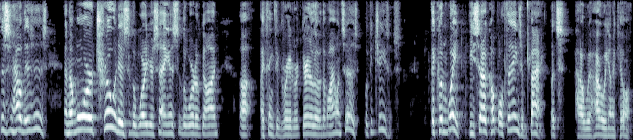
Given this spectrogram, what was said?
This is how this is. And the more true it is to the word you're saying is to the Word of God, uh, I think the greater, greater the violence is. Look at Jesus. They couldn't wait. He said a couple of things and bang, let's how are we, how are we going to kill him?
